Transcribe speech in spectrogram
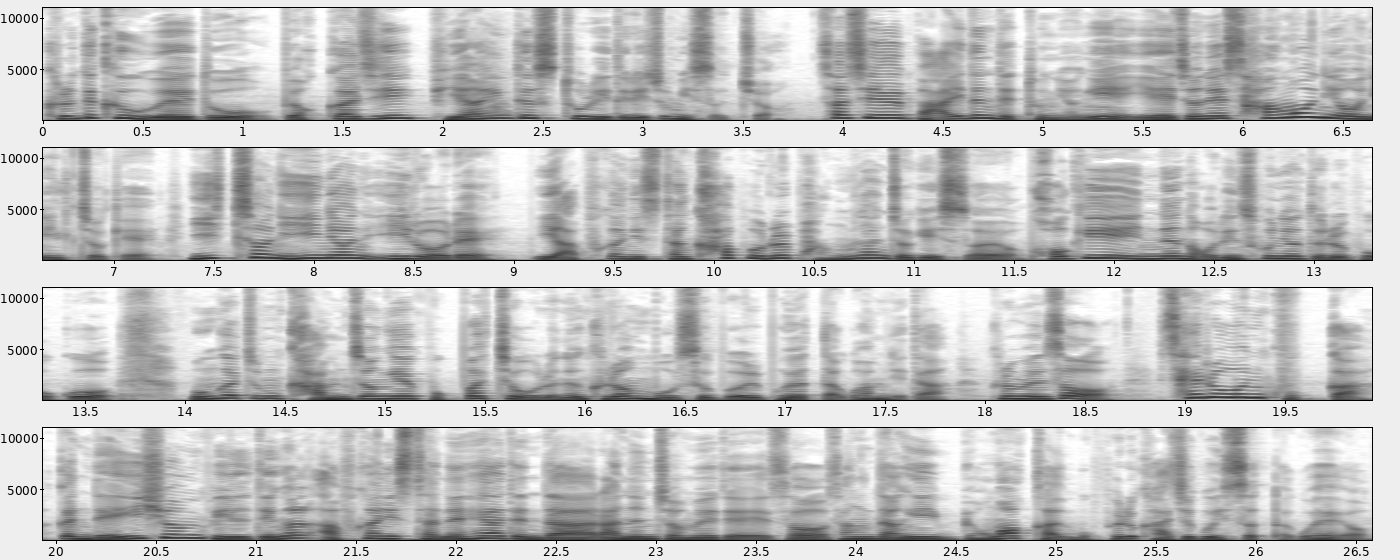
그런데 그 외에도 몇 가지 behind story들이 좀 있었죠. 사실 바이든 대통령이 예전에 상원의원 일적에 2002년 1월에 이 아프가니스탄 카불을 방문한 적이 있어요. 거기에 있는 어린 소녀들을 보고 뭔가 좀 감정에 복받쳐 오르는 그런 모습을 보였다고 합니다. 그러면서 새로운 국가, 그러니까 nation building을 아프가니스탄에 해야 된다라는 점에 대해서 상당히 명확한 목표를 가지고 있었다고 해요.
